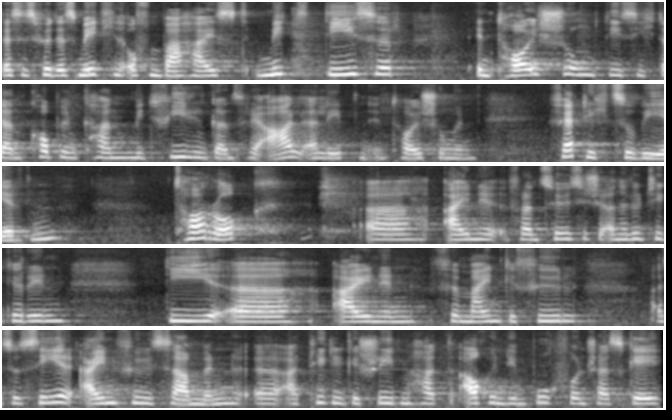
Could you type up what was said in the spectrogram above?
dass es für das Mädchen offenbar heißt, mit dieser Enttäuschung, die sich dann koppeln kann mit vielen ganz real erlebten Enttäuschungen, fertig zu werden. Torok, äh, eine französische Analytikerin, die äh, einen für mein Gefühl also sehr einfühlsamen äh, Artikel geschrieben hat, auch in dem Buch von Chasquet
